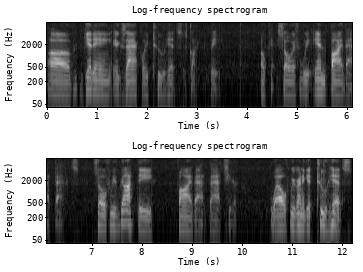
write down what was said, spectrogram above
of getting exactly two hits is going to be. Okay, so if we, in five at-bats. So if we've got the five at-bats here, well, if we're going to get two hits,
